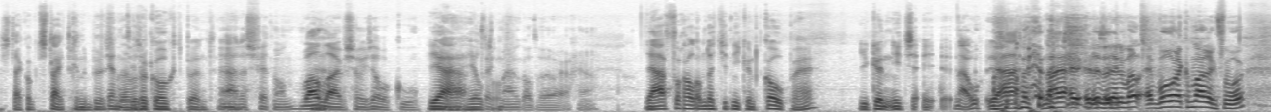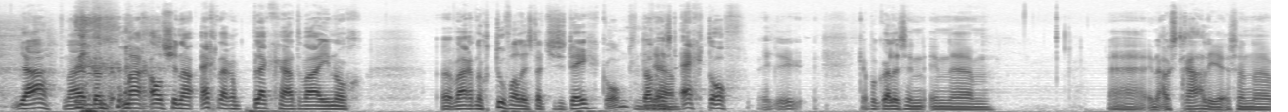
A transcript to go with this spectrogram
sta ik ook te stuiter in de bus. Ja, en dat was ook een hoogtepunt. ja, dat is vet man. Wildlife is sowieso wel cool. Ja, heel tof. mij ook altijd wel erg, ja. Ja, vooral omdat je het niet kunt kopen, hè? Je kunt niet... eh, Nou, Ja, nou ja, er is een behoorlijke markt voor. Ja, nou dat, maar als je nou echt naar een plek gaat waar je nog waar het nog toeval is dat je ze tegenkomt, dan is het echt tof. Weet je, ik heb ook wel eens in, in, ehm, eh, in Australië zo'n eh,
